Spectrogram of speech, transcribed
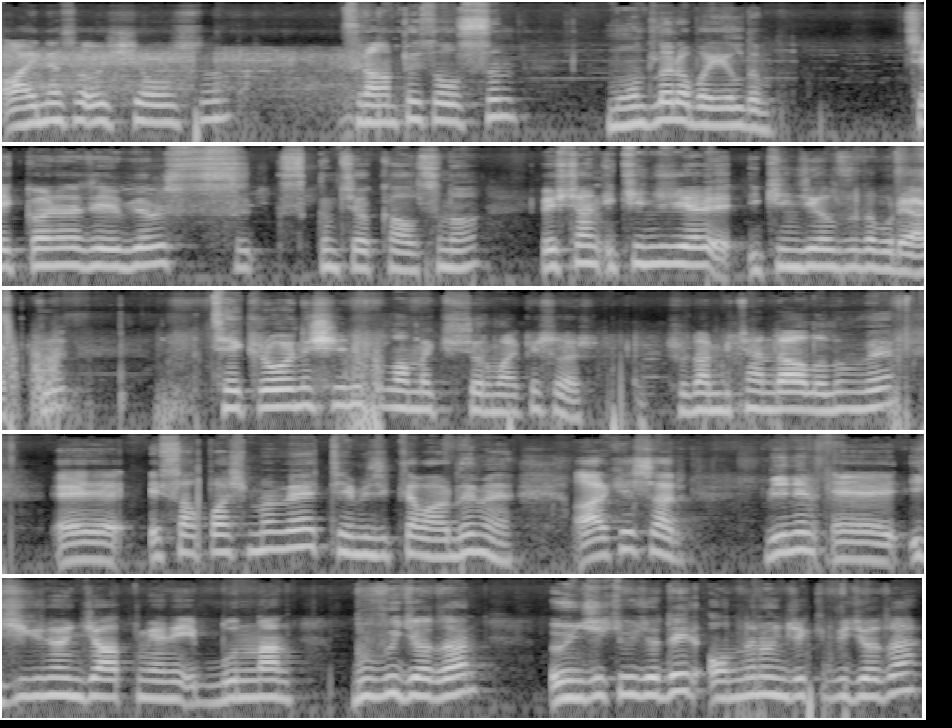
ayna savaşı olsun, trampet olsun, modlara bayıldım. Tek oynada diyebiliyoruz. Sık, sıkıntı yok kalsın o. Ve şu an ikinci yere, ikinci yıldızı da buraya aktı. Tekrar oyna şeyini kullanmak istiyorum arkadaşlar. Şuradan bir tane daha alalım ve e, hesaplaşma ve temizlikte var değil mi? Arkadaşlar benim e, iki gün önce attım yani bundan bu videodan önceki video değil ondan önceki videoda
